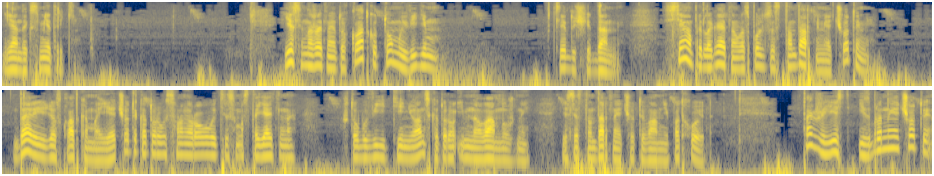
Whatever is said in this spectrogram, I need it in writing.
Яндекс Метрики. Если нажать на эту вкладку, то мы видим следующие данные. Система предлагает нам воспользоваться стандартными отчетами. Далее идет вкладка «Мои отчеты», которые вы сформировываете самостоятельно, чтобы видеть те нюансы, которые именно вам нужны, если стандартные отчеты вам не подходят. Также есть избранные отчеты,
